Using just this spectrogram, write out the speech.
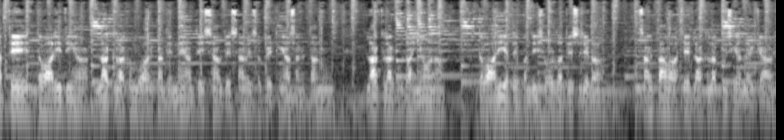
ਅਤੇ ਦੀਵਾਲੀ ਦੀਆਂ ਲੱਖ ਲੱਖ ਮੁਬਾਰਕਾਂ ਦਿੰਦੇ ਹਾਂ। ਦੇਸ਼ਾਂ ਵਿਦੇਸ਼ਾਂ ਵਿੱਚ ਬੈਠੀਆਂ ਸੰਗਤਾਂ ਨੂੰ ਲੱਖ ਲੱਖ ਵਧਾਈਆਂ ਹੋਣ। ਦੀਵਾਲੀ ਅਤੇ ਬੰਦੀ ਛੋੜ ਦਾ ਦਿਵਸ ਜਿਹੜਾ ਸੰਗਤਾਂ ਵਾਸਤੇ ਲੱਖ ਲੱਖ ਖੁਸ਼ੀਆਂ ਲੈ ਕੇ ਆਵੇ।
